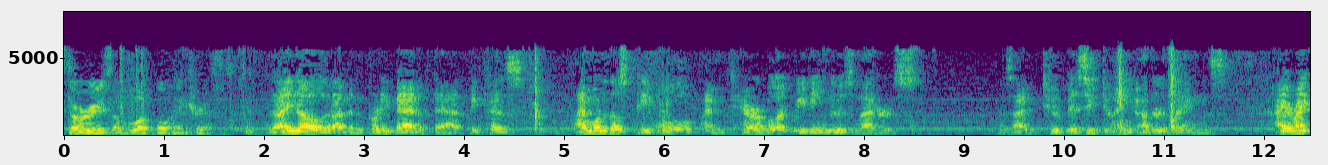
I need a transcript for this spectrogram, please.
stories of local interest. And I know that I've been pretty bad at that because I'm one of those people, I'm terrible at reading newsletters because I'm too busy doing other things. I write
